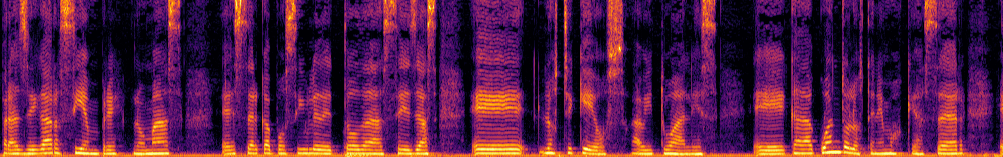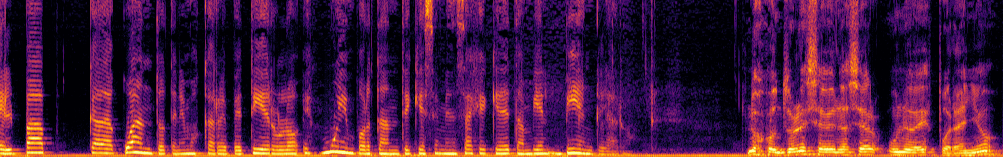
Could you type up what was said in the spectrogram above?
Para llegar siempre lo más eh, cerca posible de todas ellas. los chequeos habituales, ¿cada cuánto los tenemos que hacer? El PAP cada cuánto tenemos que repetirlo. Es muy importante que ese mensaje quede también bien claro. Los controles se deben hacer una vez por año,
